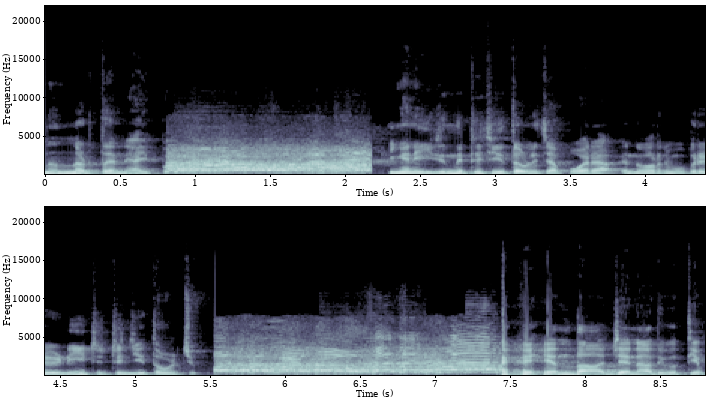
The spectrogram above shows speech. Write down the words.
നിന്നെടുത്ത് തന്നെ ആയിപ്പോ ഇങ്ങനെ ഇരുന്നിട്ട് ചീത്ത വിളിച്ചാൽ പോരാ എന്ന് പറഞ്ഞു മൂപ്പര് എണീറ്റിട്ടും ചീത്ത വിളിച്ചു. എന്താ ജനാധിപത്യം?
